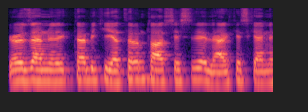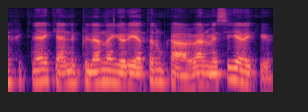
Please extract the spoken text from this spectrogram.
gözlemledik. Tabii ki yatırım tavsiyesi değil. Herkes kendi fikrine, kendi planına göre yatırım kararı vermesi gerekiyor.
